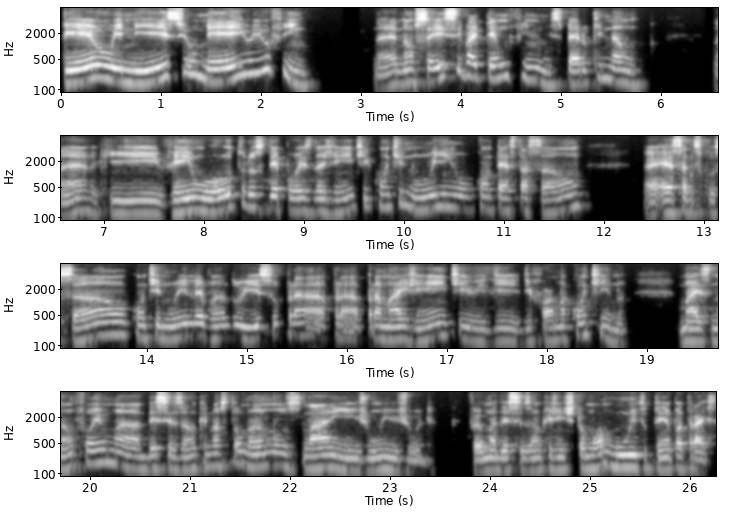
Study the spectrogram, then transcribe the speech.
ter o início, o meio e o fim. Né? Não sei se vai ter um fim, espero que não. Né? Que venham outros depois da gente e continuem o contestação, é, essa discussão, continuem levando isso para mais gente de, de forma contínua. Mas não foi uma decisão que nós tomamos lá em junho e julho. Foi uma decisão que a gente tomou há muito tempo atrás.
